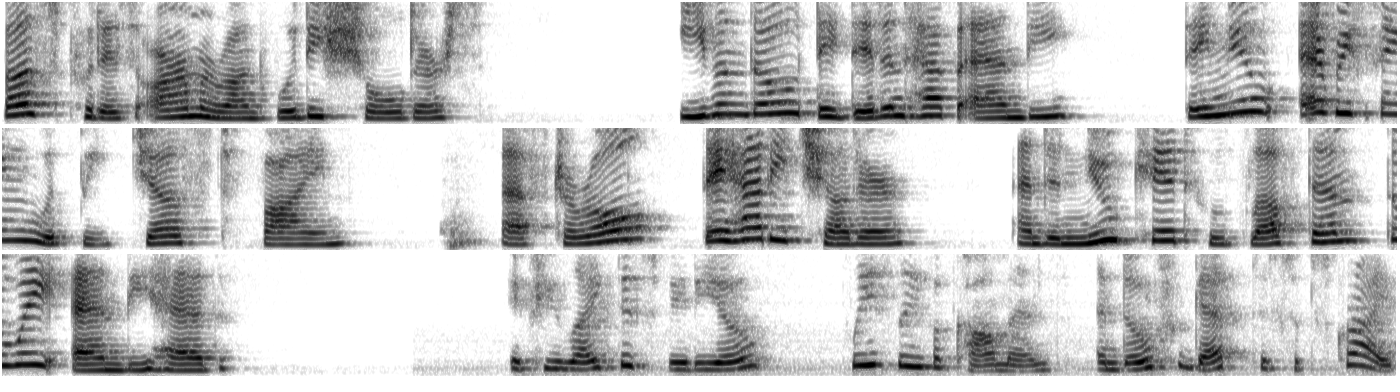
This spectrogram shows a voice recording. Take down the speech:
Buzz put his arm around Woody's shoulders. Even though they didn't have Andy, they knew everything would be just fine. After all, they had each other and a new kid who'd love them the way Andy had. If you like this video, please leave a comment and don't forget to subscribe.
